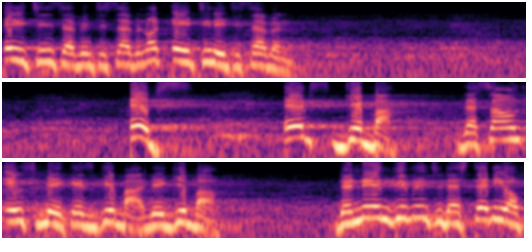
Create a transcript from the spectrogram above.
1877, not 1887. Apes. Apes gibber. The sound apes make is gibber. They gibber. The name given to the study of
